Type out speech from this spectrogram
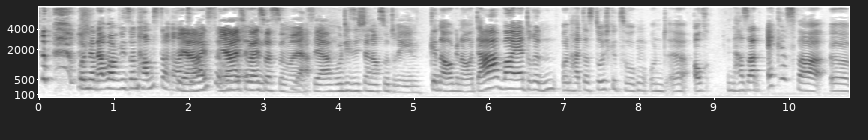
und dann aber wie so ein Hamsterrad, ja, weißt du? ja und, ich weiß, äh, was du meinst. Ja. wo die sich dann auch so drehen. Genau, genau. Da war er drin und hat das durchgezogen. Und äh, auch Nasan Eckes war äh,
